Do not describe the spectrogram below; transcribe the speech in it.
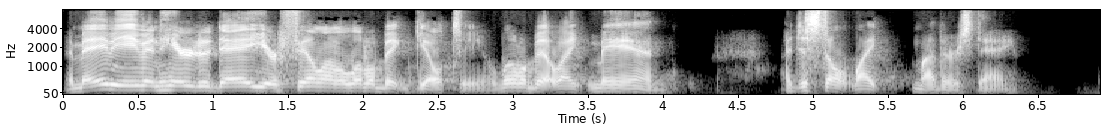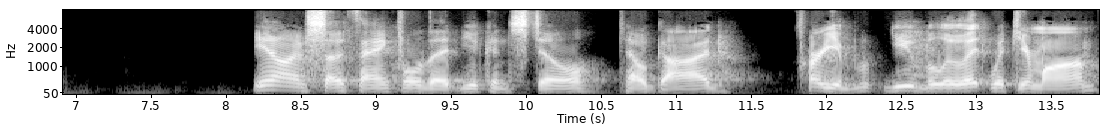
And maybe even here today, you're feeling a little bit guilty, a little bit like, man, I just don't like Mother's Day. You know, I'm so thankful that you can still tell God, or you, you blew it with your mom.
